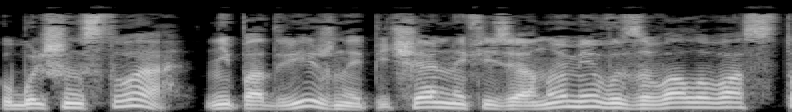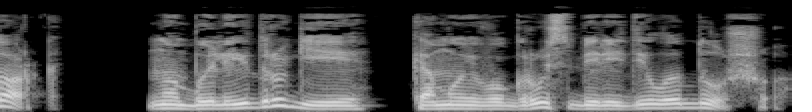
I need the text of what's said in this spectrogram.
У большинства неподвижная печальная физиономия вызывала восторг, но были и другие, кому его грусть бередила душу.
